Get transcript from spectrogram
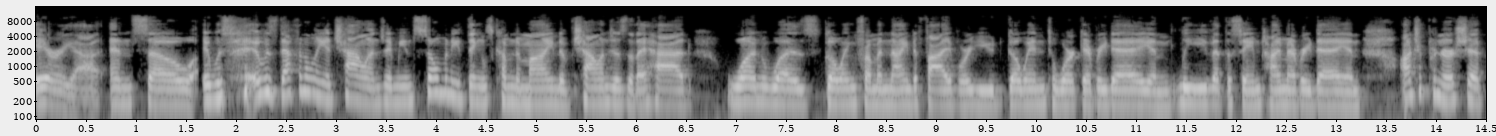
area. And so it was it was definitely a challenge. I mean, so many things come to mind of challenges that I had. One was going from a 9 to 5 where you'd go in to work every day and leave at the same time every day and entrepreneurship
